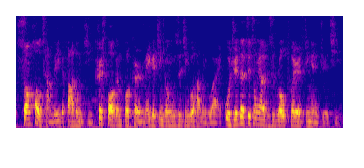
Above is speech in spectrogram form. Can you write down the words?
双后场的一个发动机，Chris Paul 跟 Booker 每个进攻都是经过他们以外，我觉得最重要就是 role players 今年的崛起。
